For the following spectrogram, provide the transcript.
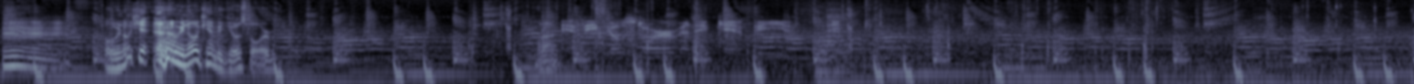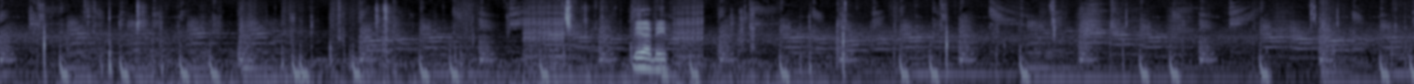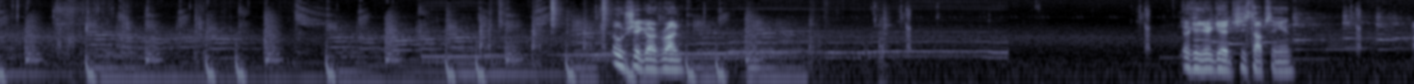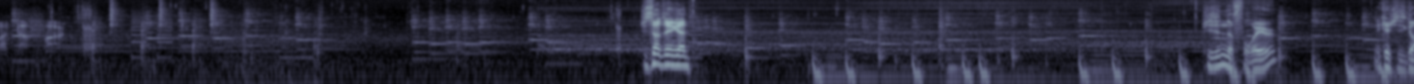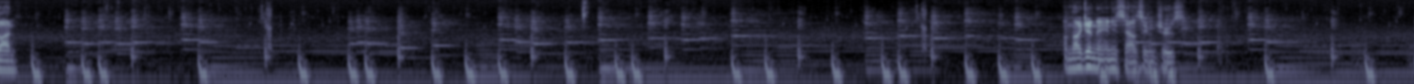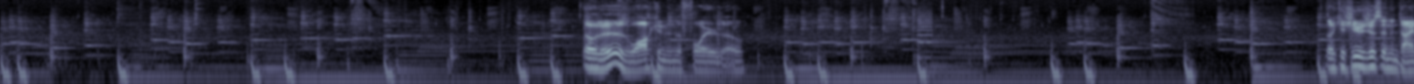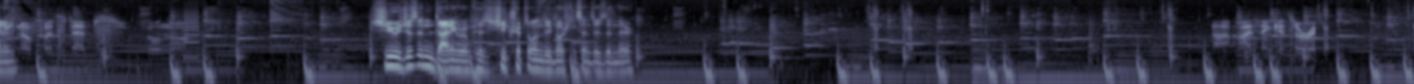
Hmm. Well, we know it can't. we know it can't be Ghost Orb. BRB. Oh shit, Garth, run. Okay, you're good. She stopped singing. What the fuck? She's not doing again. She's in the foyer. Okay, she's gone. I'm not getting any sound signatures. Oh, there is walking in the foyer though. Like if she was just in the dining. There's no footsteps. We'll know. She was just in the dining room because she tripped one of the motion sensors in there. Uh, I think it's a ra-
